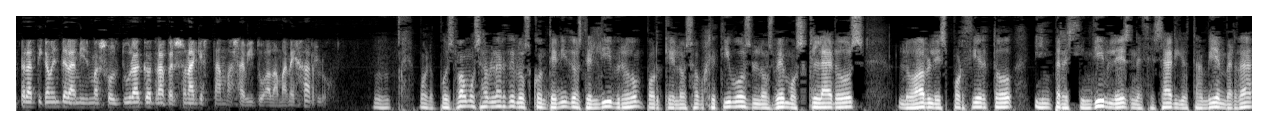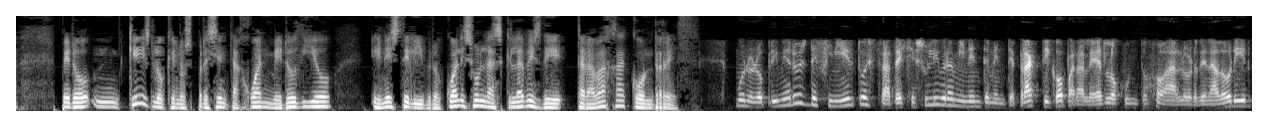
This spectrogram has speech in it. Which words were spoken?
prácticamente la misma soltura que otra persona que está más habituada a manejarlo. Bueno, pues vamos a hablar de los contenidos del libro, porque los objetivos los vemos claros, loables, por cierto, imprescindibles, necesario también, ¿verdad? Pero, mm, ¿qué es lo que nos presenta Juan Merodio en este libro? ¿Cuáles son las claves de Trabaja con Red? Bueno, lo primero es definir tu estrategia. Es un libro eminentemente práctico para leerlo junto al ordenador e ir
